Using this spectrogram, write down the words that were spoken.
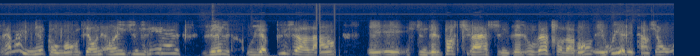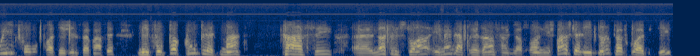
vraiment unique au monde. on, est une réelle ville où il y a plusieurs langues et, c'est une ville portuaire, c'est une ville ouverte sur le monde. Et oui, il y a des tensions, oui, il faut protéger le peuple français, mais il ne faut pas complètement tasser euh, notre histoire et même la présence anglophone. Et je pense que les deux peuvent cohabiter.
